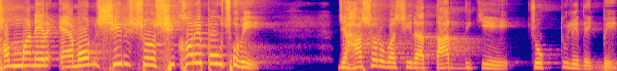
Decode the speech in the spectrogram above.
সম্মানের এমন শীর্ষ শিখরে পৌঁছবে। যে হাসরবাসীরা তার দিকে চোখ তুলে দেখবে।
